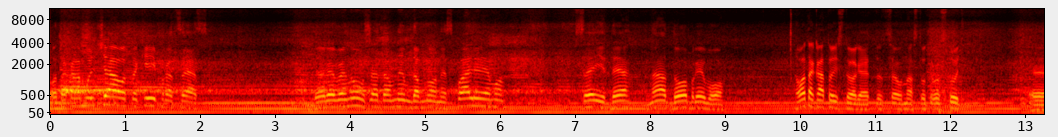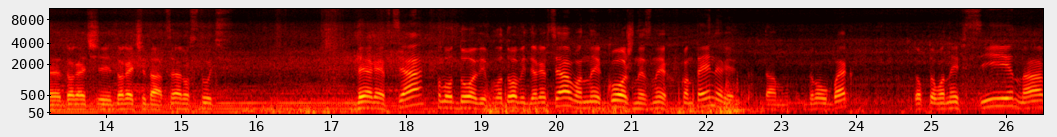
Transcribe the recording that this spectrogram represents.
Ось така мульча. Мульча, отакий процес. Деревину вже давним-давно не спалюємо. Все йде на добриво. Отака то історія. Це- у нас тут ростуть, е, до речі, до речі, да, це ростуть деревця, плодові, плодові деревця, вони кожне з них в контейнері, там дроубек. Тобто вони всі на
